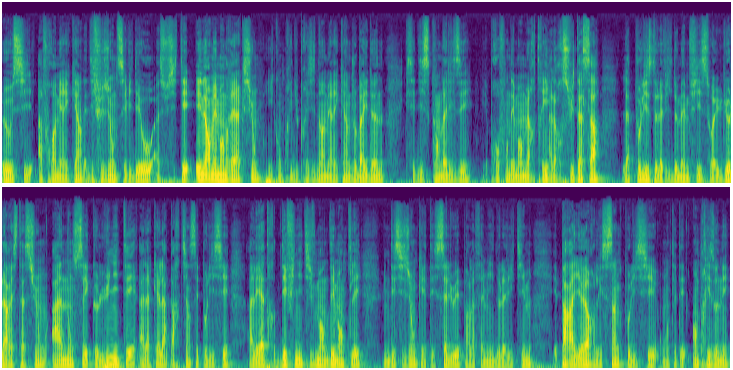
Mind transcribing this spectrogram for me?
eux aussi afro-américains. La diffusion de ces vidéos a suscité énormément de réactions, y compris du président américain Joe Biden, qui s'est dit scandalisé et profondément meurtri. Alors suite à ça, la police de la ville de Memphis, où a eu lieu l'arrestation, a annoncé que l'unité à laquelle appartient ces policiers allait être définitivement démantelée, une décision qui a été saluée par la famille de la victime. Et par ailleurs, les cinq policiers ont été emprisonnés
